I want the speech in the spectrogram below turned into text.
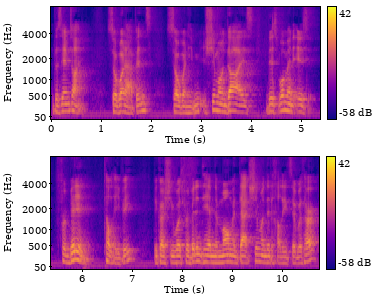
at the same time. So what happens? So when he, Shimon dies, this woman is forbidden to Levi because she was forbidden to him the moment that Shimon did chalitza with her.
